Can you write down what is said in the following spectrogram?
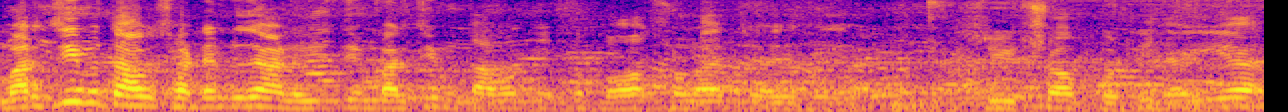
ਮਰਜ਼ੀ ਮੁਤਾਬਕ ਸਾਡੇ ਲੁਧਿਆਣੇ ਦੀ ਮਰਜ਼ੀ ਮੁਤਾਬਕ ਇੱਕ ਬਹੁਤ ਸੋਹਣਾ ਸਵੀਟ ਸ਼ਾਪ ਖੋਲੀ ਹੈਗੀ ਹੈ।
